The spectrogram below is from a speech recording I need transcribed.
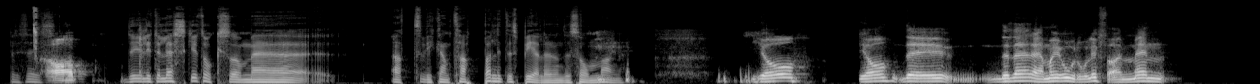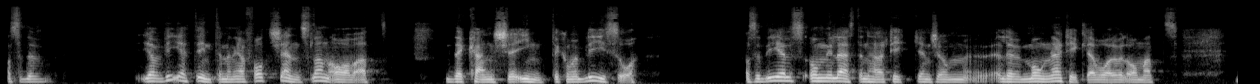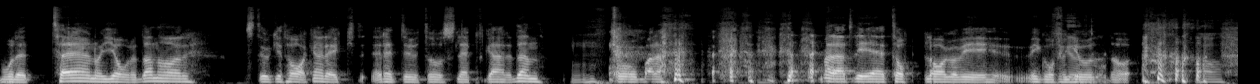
Precis. Ja, Det är lite läskigt också med att vi kan tappa lite spelare under sommaren. Ja, ja det, det där är man ju orolig för, men alltså det, jag vet inte, men jag har fått känslan av att det kanske inte kommer bli så. Alltså dels om ni läste den här artikeln, som, eller många artiklar var det väl om att både Tern och Jordan har stuckit hakan rätt, rätt ut och släppt garden. Mm. Och bara, bara att vi är ett topplag och vi, vi går för För guld. guld. Och,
